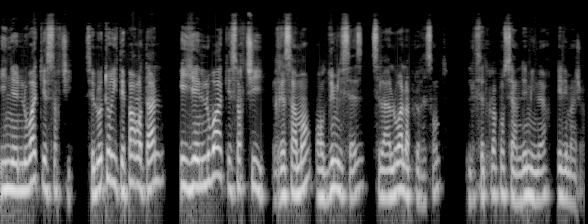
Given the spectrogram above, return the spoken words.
il y a une loi qui est sortie. C'est l'autorité parentale. Et il y a une loi qui est sortie récemment, en 2016. C'est la loi la plus récente. Cette loi concerne les mineurs et les majeurs.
